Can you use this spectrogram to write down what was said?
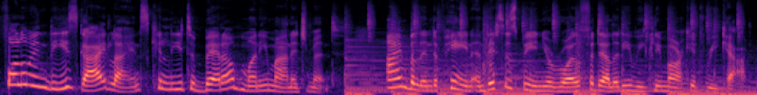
Following these guidelines can lead to better money management. I'm Belinda Payne, and this has been your Royal Fidelity Weekly Market Recap.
